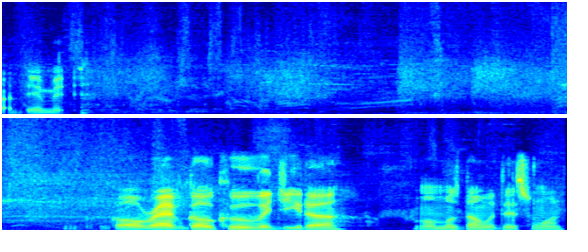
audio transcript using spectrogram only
God damn it. Go rev Goku, Vegeta. I'm almost done with this one.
